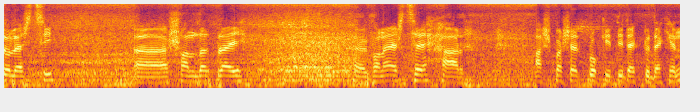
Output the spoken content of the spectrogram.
চলে আসছি। সন্ধ্যার প্রায় ঘনায় আসছে। আর আশপাশের প্রকৃতিটা একটু দেখেন।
